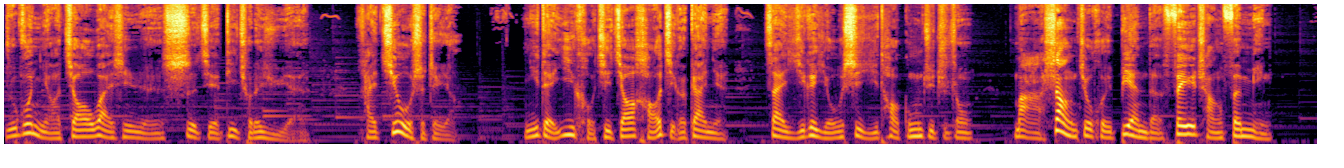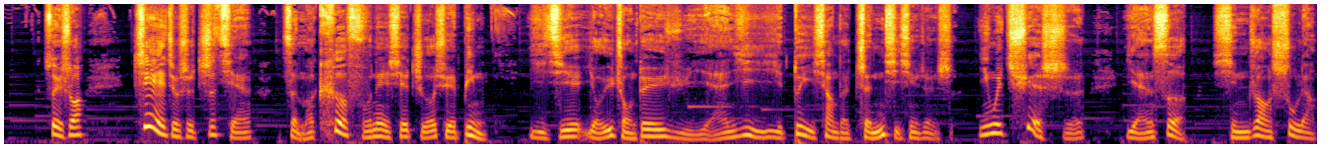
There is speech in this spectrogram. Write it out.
如果你要教外星人世界地球的语言，还就是这样，你得一口气教好几个概念。在一个游戏一套工具之中，马上就会变得非常分明。所以说，这就是之前怎么克服那些哲学病，以及有一种对于语言意义对象的整体性认识。因为确实，颜色、形状、数量，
